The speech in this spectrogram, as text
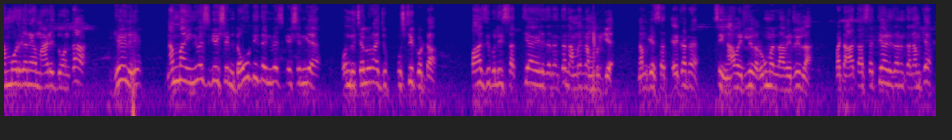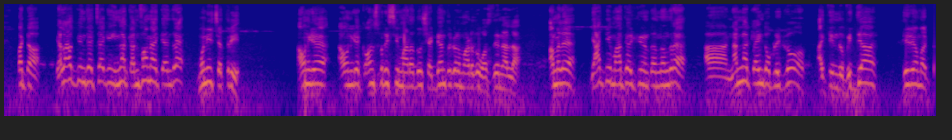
ನಮ್ಮ ಹುಡುಗನೇ ಮಾಡಿದ್ದು ಅಂತ ಹೇಳಿ ನಮ್ಮ ಇನ್ವೆಸ್ಟಿಗೇಷನ್ ಡೌಟ್ ಇದ್ದ ಇನ್ವೆಸ್ಟಿಗೇಷನ್ಗೆ ಒಂದು ಚಲುರಾಜು ಪುಷ್ಟಿ ಕೊಟ್ಟ. ಪಾಸಿಬಲಿ ಸತ್ಯ ಹೇಳಿದಾನೆ ಅಂತ ನಮಗೆ ನಂಬಿಕೆ. ನಮಗೆ ಸತ್ಯ ಯಾಕಂದ್ರೆ ಸಿ ನಾವು ಇರ್ಲಿಲ್ಲ ರೂಮಲ್ಲಿ ನಾವು ಇರ್ಲಿಲ್ಲ. ಬಟ್ ಆತ ಸತ್ಯ ಹೇಳಿದಾನೆ ಅಂತ ನಮಗೆ ಬಟ್ ಎಲ್ಲದಕ್ಕಿಂತ ಹೆಚ್ಚಾಗಿ ಇನ್ನ ಕನ್ಫರ್ಮ್ ಯಾಕೆ ಅಂದ್ರೆ ಮುನಿ ಛತ್ರಿ. ಅವನಿಗೆ ಅವನಿಗೆ ಕಾನ್ಸ್ಪಿರಸಿ ಮಾಡೋದು, ಷಡ್ಯಂತ್ರಗಳು ಮಾಡೋದು ಹೊಸದೇನಲ್ಲ. ಆಮೇಲೆ ಯಾಕೆ ಈ ಮಾತು ಹೇಳ್ತೀನಿ ಅಂತಂದ್ರೆ ನನ್ನ ಕ್ಲೈಂಟ್ ಒಬ್ಳಿದ್ಲು ಆಕೆಯಿಂದ ವಿದ್ಯಾ ಹಿರೇಮಠ್.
